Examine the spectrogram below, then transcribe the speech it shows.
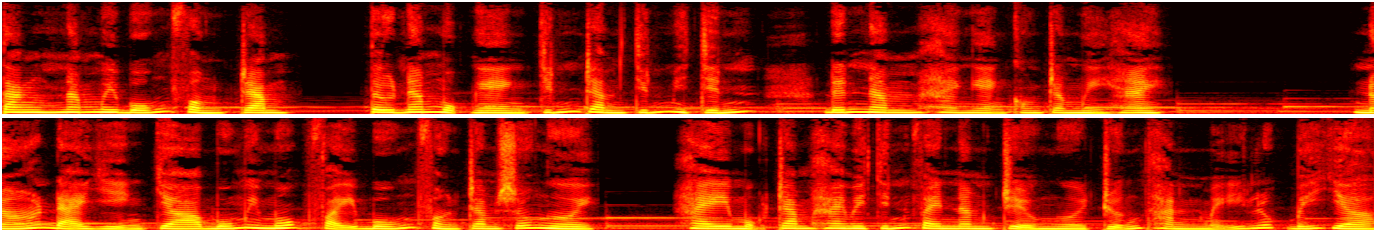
tăng 54% từ năm 1999 đến năm 2012 nó đại diện cho 41,4% số người hay 129,5 triệu người trưởng thành Mỹ lúc bấy giờ.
